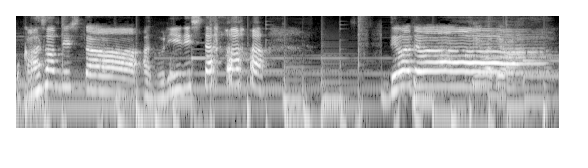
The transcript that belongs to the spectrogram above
お母さんでした。あ、のりえでした。ではでは。ではでは。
